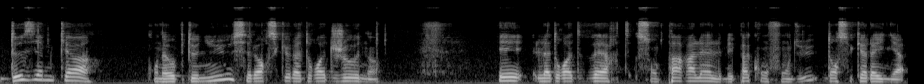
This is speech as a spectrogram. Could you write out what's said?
Deuxième cas qu'on a obtenu, c'est lorsque la droite jaune et la droite verte sont parallèles mais pas confondues. Dans ce cas-là, il n'y a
